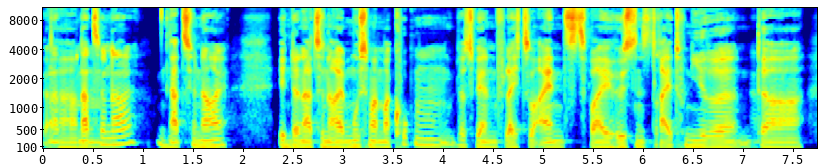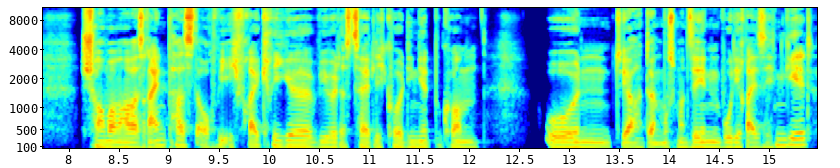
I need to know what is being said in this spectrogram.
Ähm, national? National. International muss man mal gucken. Das wären vielleicht so eins, zwei, höchstens drei Turniere. Ja. Da schauen wir mal, was reinpasst, auch wie ich freikriege, wie wir das zeitlich koordiniert bekommen. Und ja, dann muss man sehen, wo die Reise hingeht.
